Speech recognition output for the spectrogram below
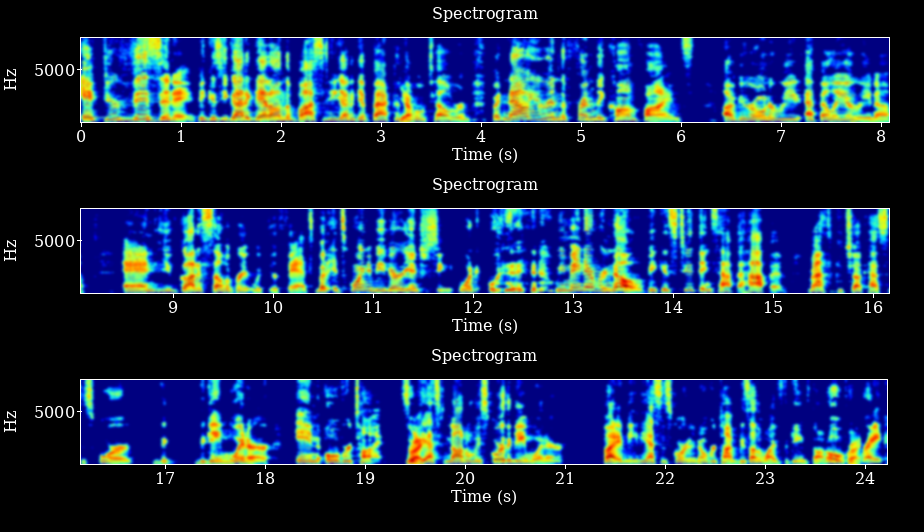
if you're visiting because you got to get on the bus and you got to get back to yeah. the hotel room. But now you're in the friendly confines of your own arena, FLA arena, and you've got to celebrate with your fans. But it's going to be very interesting. What we may never know because two things have to happen. Matthew Tkachuk has to score the, the game winner in overtime. So right. he has to not only score the game winner, but I mean, he has to score it in overtime because otherwise the game's not over, right? right?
